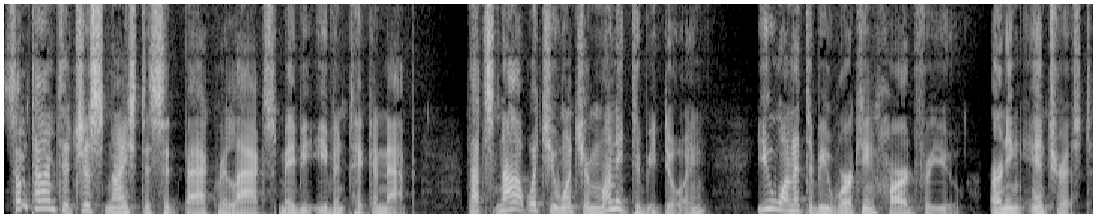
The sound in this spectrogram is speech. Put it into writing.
Sometimes it's just nice to sit back, relax, maybe even take a nap. That's not what you want your money to be doing. You want it to be working hard for you, earning interest,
